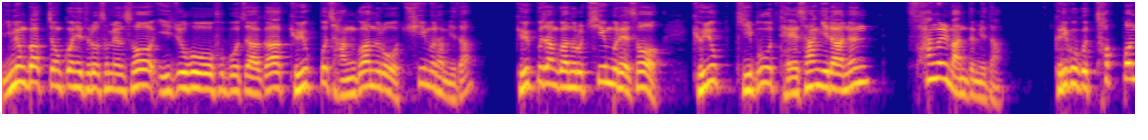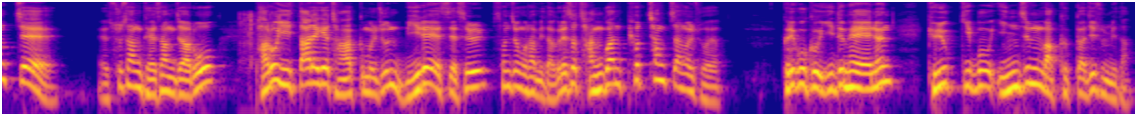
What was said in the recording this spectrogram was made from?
이명박 정권이 들어서면서 이주호 후보자가 교육부 장관으로 취임을 합니다. 교육부 장관으로 취임을 해서 교육기부 대상이라는 상을 만듭니다. 그리고 그 첫 번째 수상 대상자로 바로 이 딸에게 장학금을 준 미래에셋을 선정을 합니다. 그래서 장관 표창장을 줘요. 그리고 그 이듬해에는 교육기부 인증 마크까지 줍니다.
